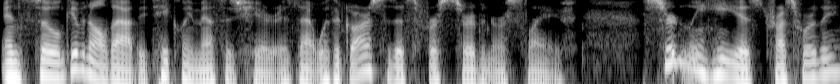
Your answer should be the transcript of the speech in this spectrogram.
And so, given all that, the takeaway message here is that with regards to this first servant or slave, certainly he is trustworthy,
